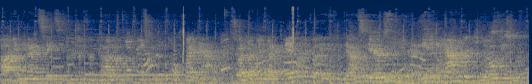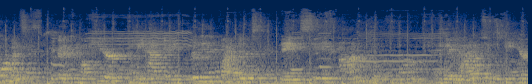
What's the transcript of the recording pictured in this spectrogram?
uh, in the United States. He's originally from Ghana. Yes, they He's are. going to perform right now. So I'd like to invite everybody to come downstairs, and even after Kofi's performance, we're going to come up here, and we have a brilliant violinist named Steve An, who will perform, and we have Miles who will be here,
